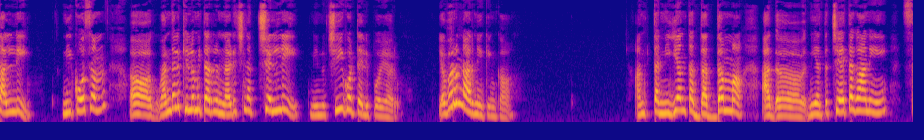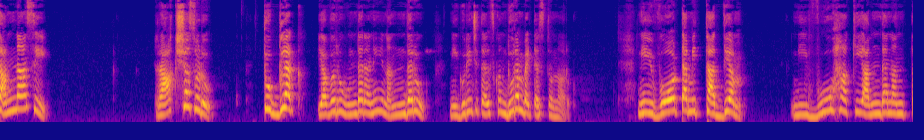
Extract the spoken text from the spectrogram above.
తల్లి నీ కోసం వందల కిలోమీటర్లు నడిచిన చెల్లి నిన్ను చీగొట్టి వెళ్ళిపోయారు ఎవరున్నారు నీకు ఇంకా అంత నీ అంత దద్దమ్మ నీ అంత చేతగాని సన్నాసి రాక్షసుడు తుగ్లక్ ఎవరు ఉండరని అందరూ నీ గురించి తెలుసుకొని దూరం పెట్టేస్తున్నారు. నీ ఓటమి తథ్యం నీ ఊహకి అందనంత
